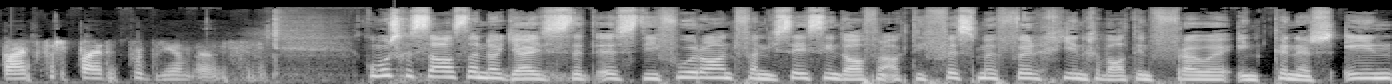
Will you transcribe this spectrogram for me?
wyd verspreide probleem is. Kom ons gesels dan nou juist dit is die voorraad van die 16 dae van aktivisme vir geen geweld teen vroue en kinders. En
